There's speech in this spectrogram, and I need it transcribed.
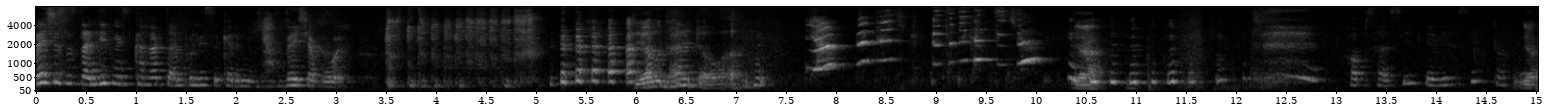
welches ist dein Lieblingscharakter in Police Academy? Ja, welcher wohl? Der und Hightower. Ja, Hobbs heißt sie? Ja, wie heißt sie? Doch. ja.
